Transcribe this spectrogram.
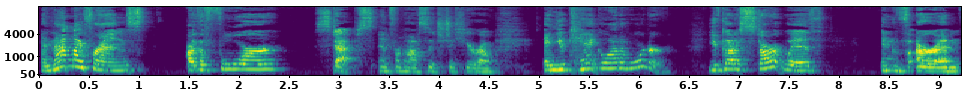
And that, my friends, are the four steps in From Hostage to Hero. And you can't go out of order. You've got to start with inv- or um,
